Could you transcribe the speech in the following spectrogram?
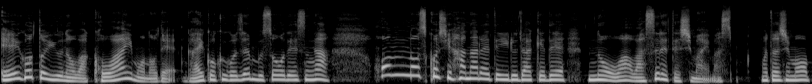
英語というのは怖いもので外国語全部そうですがほんの少し離れているだけで脳は忘れてしまいます私も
